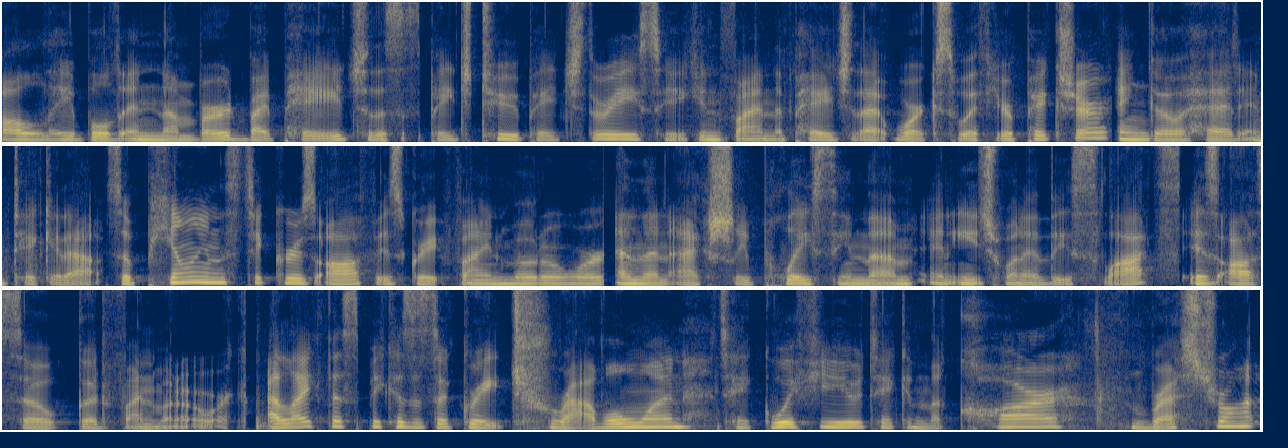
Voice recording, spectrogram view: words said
all labeled and numbered by page. So this is page two, page three. So you can find the page that works with your picture and go ahead and take it out. So peeling the stickers off is great fine motor work. And then actually placing them in each one of these slots is also good fine motor work. I like this because it's a great travel one. Take with you, take in the car, restaurant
